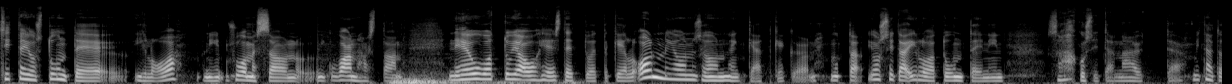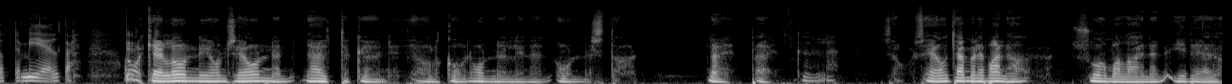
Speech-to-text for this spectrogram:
Sitten jos tuntee iloa, niin Suomessa on niin kuin vanhastaan neuvottu ja ohjeistettu, että kello onni on, se onnen kätkeköön. Mutta jos sitä iloa tuntee, niin saako sitä näyttää? Mitä te olette mieltä? Oikein onni on se onnen näyttäköön ja olkoon onnellinen onnestaan. Näin päin. Kyllä. Se on, se on tämmöinen vanha suomalainen idea,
